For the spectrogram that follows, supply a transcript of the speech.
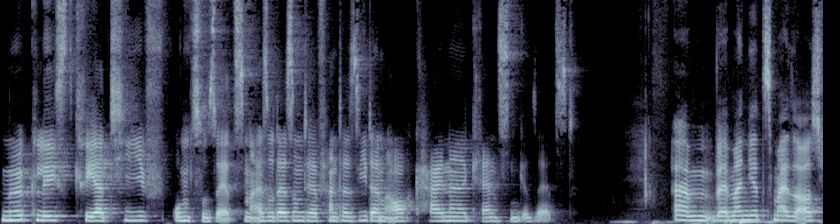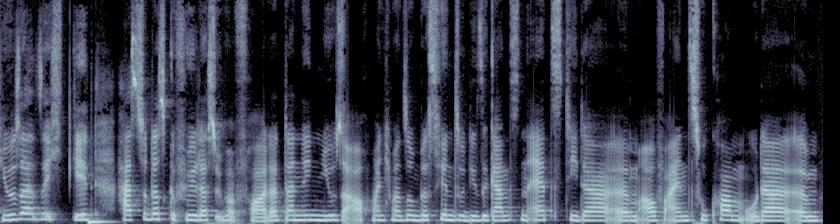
möglichst kreativ umzusetzen. Also da sind der Fantasie dann auch keine Grenzen gesetzt. Ähm, wenn man jetzt mal so aus User-Sicht geht, hast du das Gefühl, das überfordert dann den User auch manchmal so ein bisschen, so diese ganzen Ads, die da ähm, auf einen zukommen? Oder ähm,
